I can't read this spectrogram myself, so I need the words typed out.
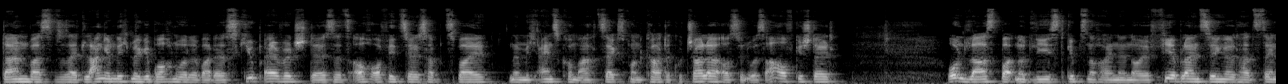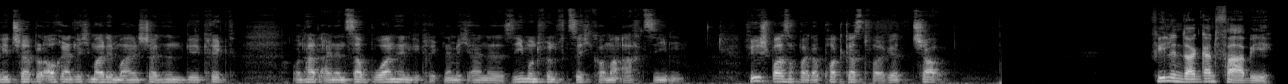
Dann, was seit langem nicht mehr gebrochen wurde, war der Scoop Average. Der ist jetzt auch offiziell Sub 2, nämlich 1,86 von Carter Kuchala aus den USA aufgestellt. Und last but not least gibt's noch eine neue 4-Blind-Single. Hat Stanley Chappell auch endlich mal den Meilenstein hingekriegt. und hat einen Sub 1 hingekriegt, nämlich eine 57,87. Viel Spaß auch bei der Podcast-Folge. Ciao. Vielen Dank an Fabi.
